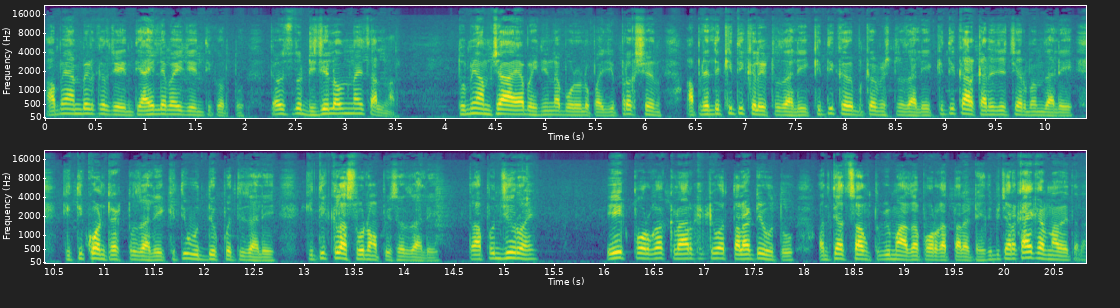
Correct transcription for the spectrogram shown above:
आम्ही आंबेडकर जयंती अहिल्याबाई जयंती करतो. त्यावेळेस सुद्धा डीजे लावून नाही चालणार. तुम्ही आमच्या आया बहिणींना बोलवलं पाहिजे प्रक्षण. आपल्यातले किती कलेक्टर झाले किती क कमिशनर झाले किती कारखान्याचे चेअरमन झाले किती कॉन्ट्रॅक्टर झाले किती उद्योगपती झाले किती क्लास वन ऑफिसर झाले तर आपण झिरो आहे. एक पोरगा क्लार्क किंवा तलाटे होतो आणि त्यात सांगतो की माझा पोरगा तलाटे आहे. ते बिचारा काय करणार आहे त्याला?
